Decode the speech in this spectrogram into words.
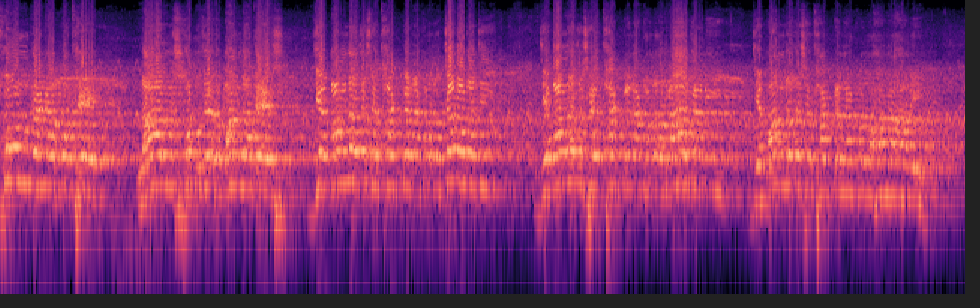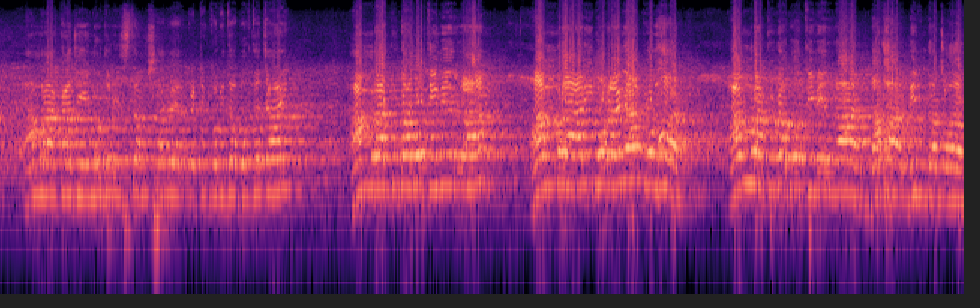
খুন রাঙা পথে লাল সবুজের বাংলাদেশ, যে বাংলাদেশে থাকবে না কোনো চাঁদাবাজি, যে বাংলাদেশে থাকবে না কোনো রাজধানী, যে বাংলাদেশে থাকবে না কোনো কাজী নজরুল ইসলাম সাহেবের একটি কবিতা বলতে চাই, আমরা টুটাবো তিমির রাত, আমরা আরিব রাঙা প্রভাত, আমরা টুটাবো তিমির রাত, বাধার বিন্দাচল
